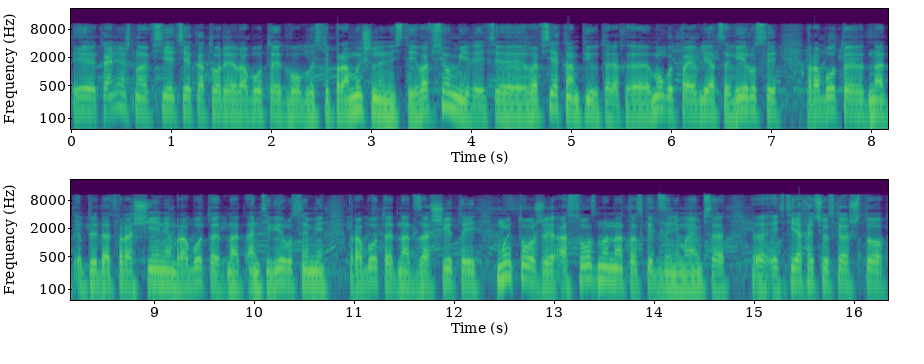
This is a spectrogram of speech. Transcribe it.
И, конечно, все те, которые работают в области промышленности во всем мире, во всех компьютерах могут появляться вирусы, работают над предотвращением, работают над антивирусами, работают над защитой. Мы тоже осознанно, так сказать, занимаемся этим. Я хочу сказать, что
